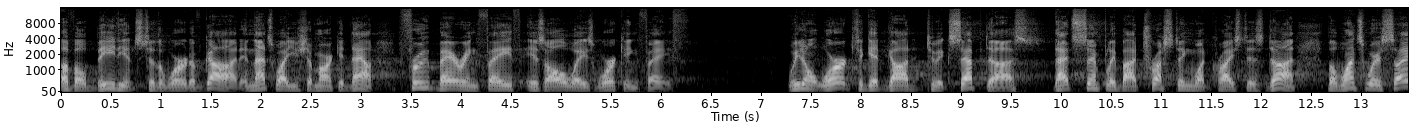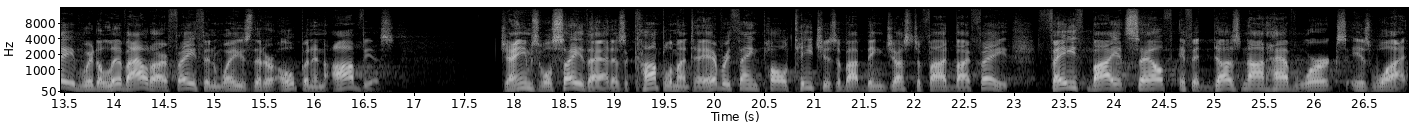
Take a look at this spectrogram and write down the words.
of obedience to the Word of God. And that's why you should mark it down. Fruit bearing faith is always working faith. We don't work to get God to accept us. That's simply by trusting what Christ has done. But once we're saved, we're to live out our faith in ways that are open and obvious. James will say that as a complement to everything Paul teaches about being justified by faith. Faith by itself, if it does not have works, is what?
